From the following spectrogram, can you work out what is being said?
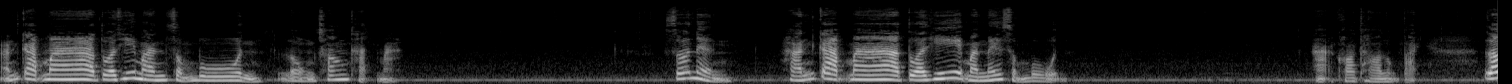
หันกลับมาตัวที่มันสมบูรณ์ลงช่องถัดมา โซ่หนึ่ง หันกลับมาตัวที่มันไม่สมบูรณ์ อะคอทอลงไป เรา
